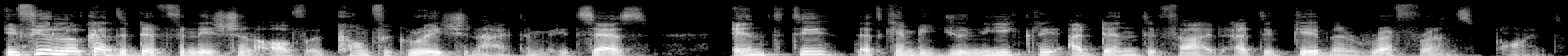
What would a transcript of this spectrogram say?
If you look at the definition of a configuration item, it says entity that can be uniquely identified at a given reference point.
